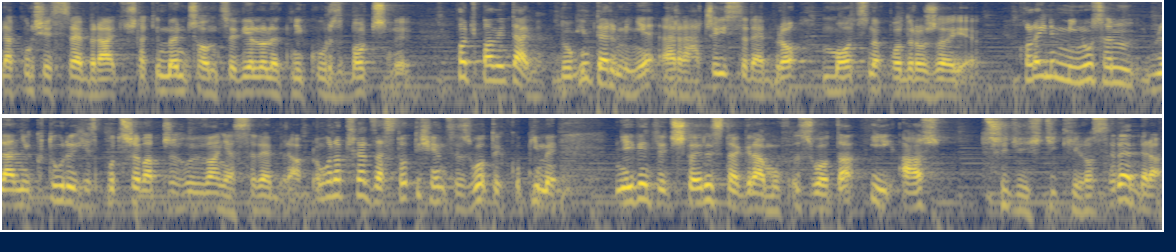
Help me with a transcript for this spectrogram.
na kursie srebra jakiś taki męczący, wieloletni kurs boczny. Choć pamiętajmy, w długim terminie raczej srebro mocno podrożeje. Kolejnym minusem dla niektórych jest potrzeba przechowywania srebra. No bo na przykład za 100 tysięcy złotych kupimy mniej więcej 400 gramów złota i aż 30 kg srebra.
